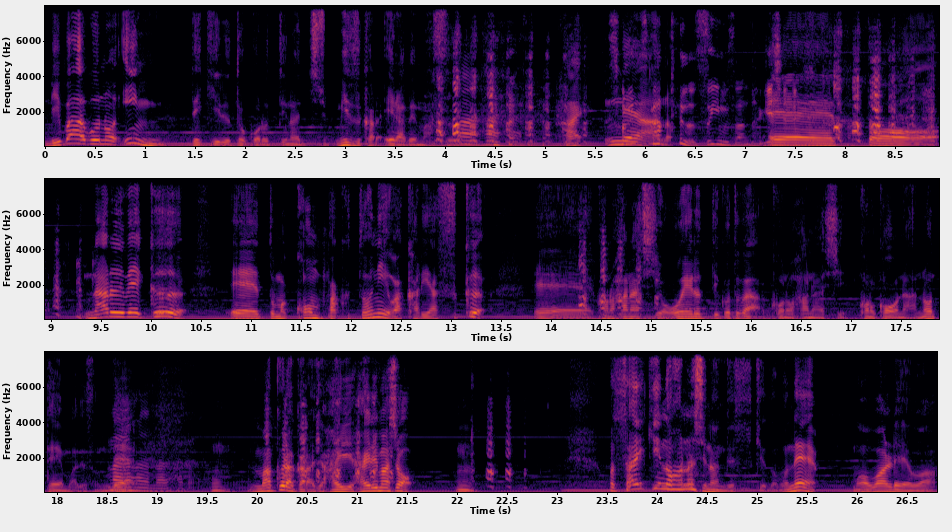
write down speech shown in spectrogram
ーリバーブのインできるところっていうのはじ自ら選べます。はいはい。はい。それで、あの使ってんのスイムさんだけじゃん、えーっとなるべくえーっとまあコンパクトに分かりやすく、えーこの話を終えるっていうことがこの話このコーナーのテーマですんで。枕からじゃあ入り 入りましょう。うん。まあ、最近の話なんですけどもね、まあ、我は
